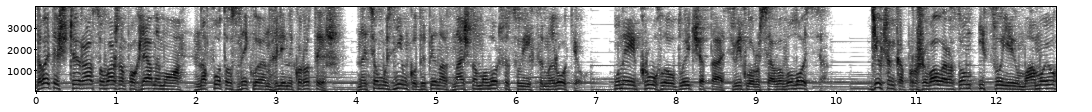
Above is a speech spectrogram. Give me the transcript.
Давайте ще раз уважно поглянемо на фото зниклої Ангеліни Коротиш. На цьому знімку дитина значно молодше своїх семи років. У неї кругле обличчя та світло русяве волосся. Дівчинка проживала разом із своєю мамою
